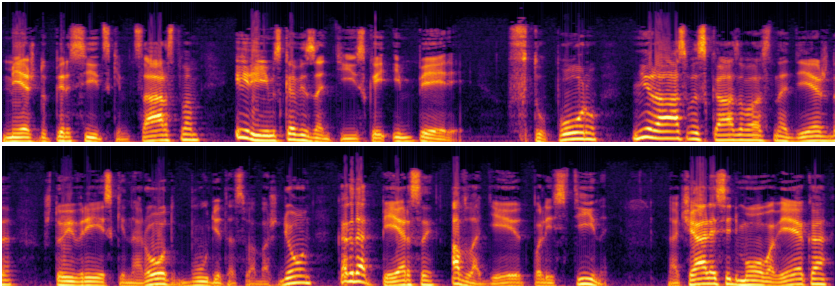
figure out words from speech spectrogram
между Персидским царством и Римско-Византийской империей. В ту пору не раз высказывалась надежда, что еврейский народ будет освобожден, когда персы овладеют Палестиной. В начале VII века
